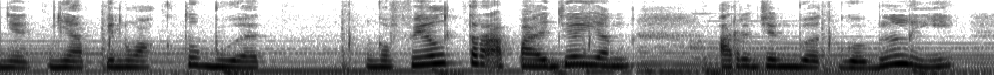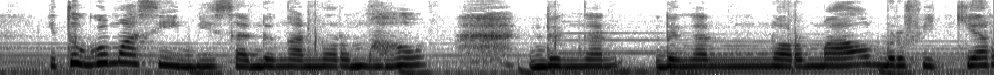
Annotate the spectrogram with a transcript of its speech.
nyiapin waktu buat ngefilter apa aja yang urgent buat gue beli itu gue masih bisa dengan normal dengan dengan normal berpikir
